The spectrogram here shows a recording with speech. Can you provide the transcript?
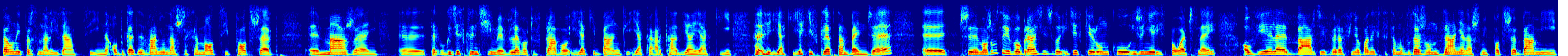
pełnej personalizacji, na odgadywaniu naszych emocji, potrzeb, y, marzeń, y, tego, gdzie skręcimy, w lewo czy w prawo i jaki bank, jaka Arkadia, jaki, jaki, jaki sklep tam będzie. Y, Czy możemy sobie wyobrazić, że to idzie w kierunku inżynierii społecznej, o wiele bardziej wyrafinowanych systemów zarządzania naszymi potrzebami,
